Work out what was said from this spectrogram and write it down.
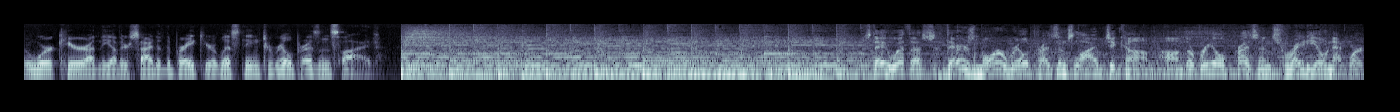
work here on the other side of the break. You're listening to Real Presence Live. Stay with us. There's more Real Presence Live to come on the Real Presence Radio Network.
